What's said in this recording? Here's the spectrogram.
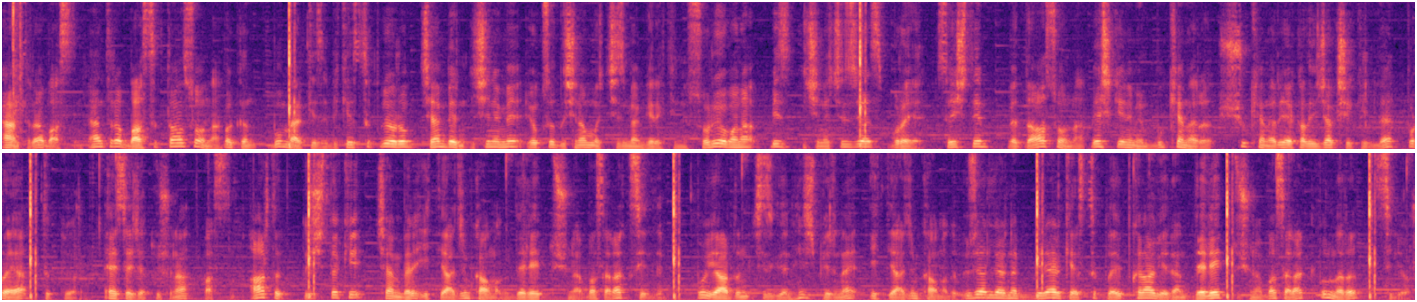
Enter'a bastım. Enter'a bastıktan sonra bakın bu merkeze bir kez tıklıyorum. Çemberin içine mi yoksa dışına mı çizmem gerektiğini soruyor bana. Biz içine çizeceğiz. Burayı seçtim ve daha sonra beşgenimin bu kenarı şu kenarı yakalayacak şekilde buraya tıklıyorum. ESC tuşuna bastım. Artık dıştaki çembere ihtiyacım kalmadı. Delete tuşuna basarak sildim. Bu yardımcı çizgilerin hiçbirine ihtiyacım kalmadı. Üzerlerine birer kez tıklayıp klavyeden delete tuşuna basarak bunları siliyorum.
